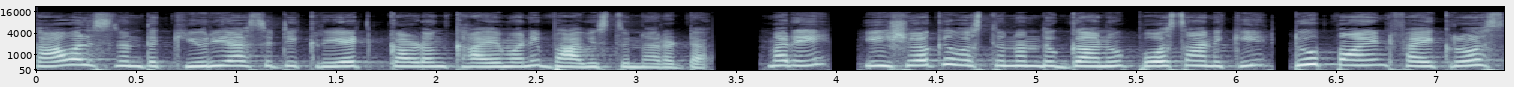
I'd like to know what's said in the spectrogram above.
కావలసినంత క్యూరియాసిటీ క్రియేట్ కావడం ఖాయమని భావిస్తున్నారట మరి ఈ షోకి వస్తున్నందుకు గాను పోసానికి two point five crores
